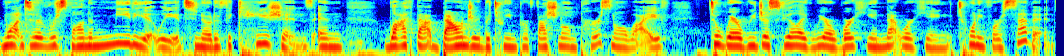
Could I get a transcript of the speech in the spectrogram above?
want to respond immediately to notifications and lack that boundary between professional and personal life to where we just feel like we are working and networking 24 7.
